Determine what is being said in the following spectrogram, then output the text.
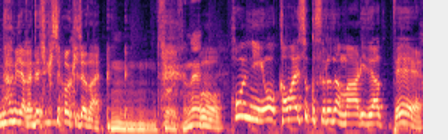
涙が出てきちゃうわけじゃない。うん、うん、そうですね、うん、本人をかわいそうくするのは周りであって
